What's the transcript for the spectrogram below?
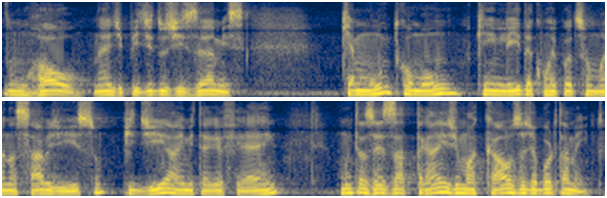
num rol né, de pedidos de exames que é muito comum, quem lida com reprodução humana sabe disso, pedir a MTHFR, muitas vezes atrás de uma causa de abortamento.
